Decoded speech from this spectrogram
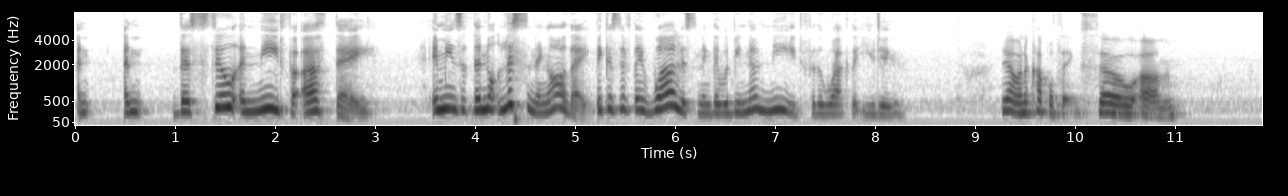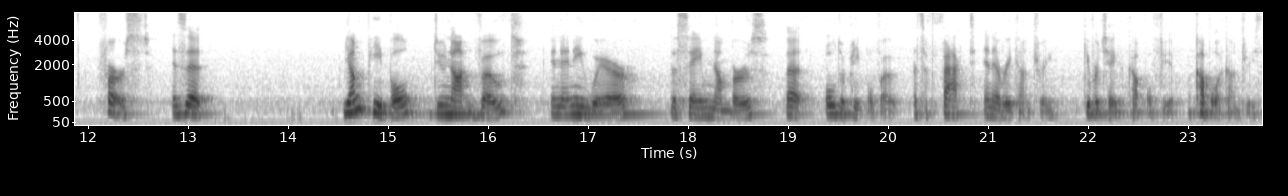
and, and there's still a need for Earth Day, it means that they're not listening, are they? Because if they were listening, there would be no need for the work that you do. You know, and a couple things. So, um, first is that young people do not vote in anywhere the same numbers that older people vote. That's a fact in every country, give or take a couple, few, a couple of countries.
